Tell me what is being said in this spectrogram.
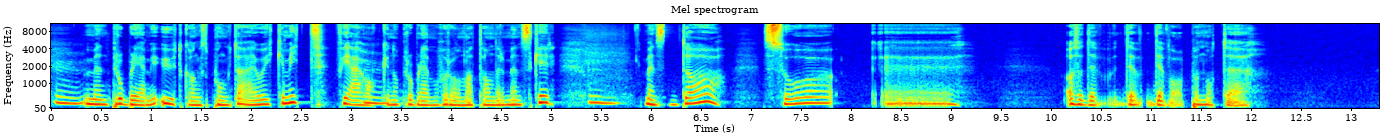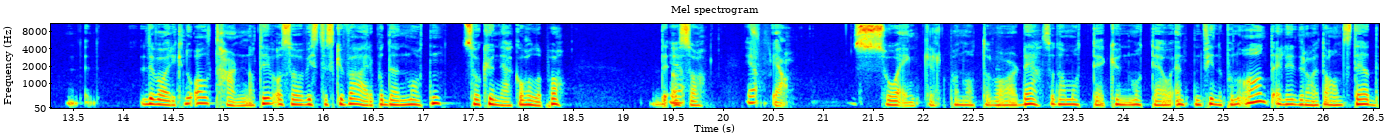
Mm. Men problemet i utgangspunktet er jo ikke mitt. For jeg har ikke noe problem med å forholde meg til andre mennesker. Mm. Mens da så eh, Altså, det, det, det var på en måte Det var ikke noe alternativ. Altså, hvis det skulle være på den måten, så kunne jeg ikke holde på. Det, Ja. Altså Ja. Så enkelt på en måte var det. Så da måtte jeg, kun, måtte jeg enten finne på noe annet, eller dra et annet sted.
